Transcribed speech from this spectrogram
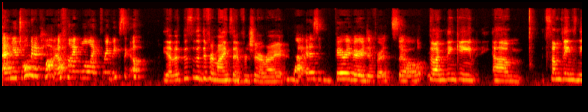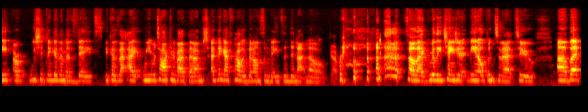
and you told me to come. And I'm like, well, like three weeks ago. Yeah, this is a different mindset for sure, right? Yeah, it is very, very different. So, so I'm thinking um, some things need, or we should think of them as dates because I, I when you were talking about that, I'm, I think I've probably been on some dates and did not know, Gabrielle. so, like, really changing it, being open to that too. Uh, but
